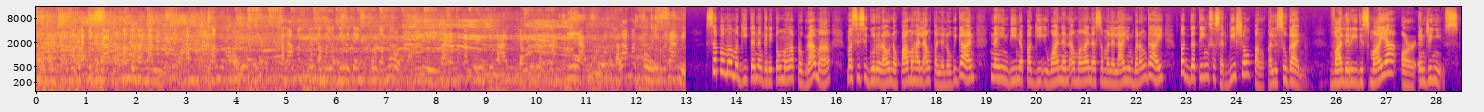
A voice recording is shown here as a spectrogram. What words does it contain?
mapatigsak, makakuha ng am- gamot ko. Salamat po sa mga binigay niyo pong gamot sa amin para makatulong po sa amin sa mga nasira. Salamat po ng marami. Sa pamamagitan ng ganitong mga programa, masisiguro raw ng pamahalaang panlalawigan na hindi na pag-iiwanan ang mga nasa malalayong barangay pagdating sa serbisyong pangkalusugan. Valerie Dismaya, RNG News.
